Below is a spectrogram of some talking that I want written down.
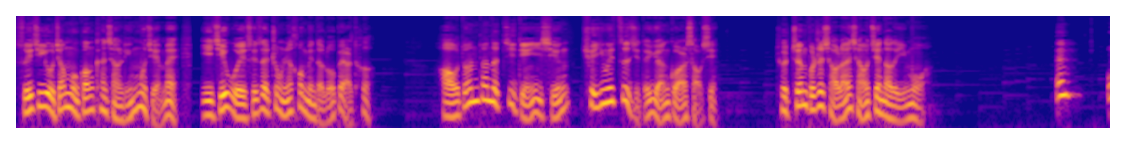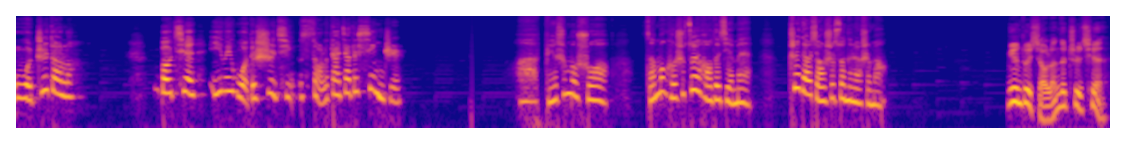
随即又将目光看向铃木姐妹以及尾随在众人后面的罗贝尔特，好端端的祭典一行，却因为自己的缘故而扫兴，这真不是小兰想要见到的一幕啊！嗯，我知道了，抱歉，因为我的事情扫了大家的兴致。啊，别这么说，咱们可是最好的姐妹，这点小事算得了什么？面对小兰的致歉，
